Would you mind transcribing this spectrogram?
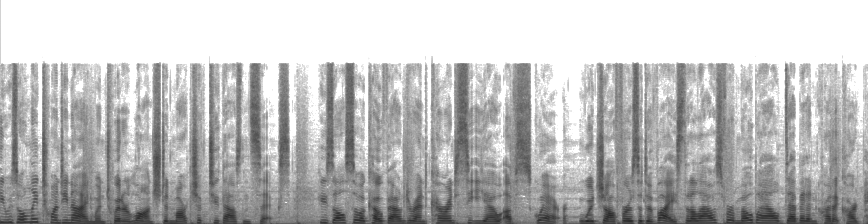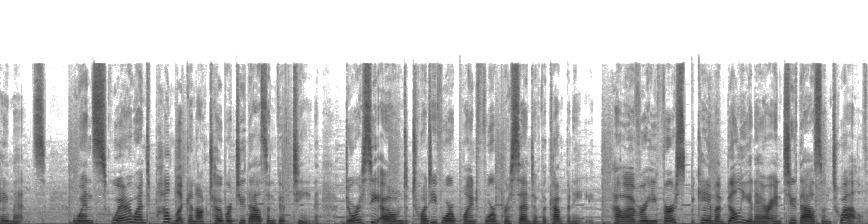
He was only 29 when Twitter launched in March of 2006. He's also a co founder and current CEO of Square, which offers a device that allows for mobile debit and credit card payments. When Square went public in October 2015, Dorsey owned 24.4% of the company. However, he first became a billionaire in 2012,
